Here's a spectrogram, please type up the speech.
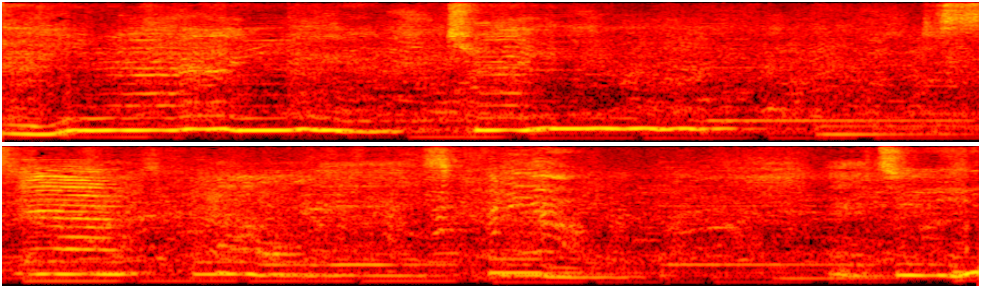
And here I am trying to stop all this pain. You.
